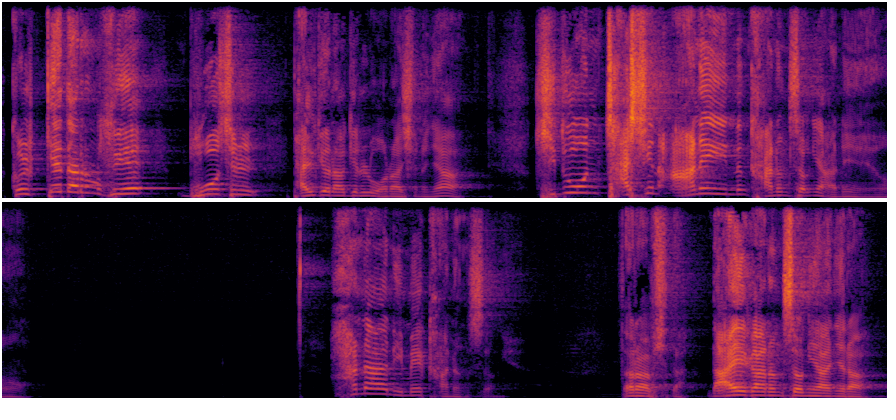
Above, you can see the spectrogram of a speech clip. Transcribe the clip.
그걸 깨달은 후에 무엇을 발견하기를 원하시느냐? 기도원 자신 안에 있는 가능성이 아니에요. 하나님의 가능성이에요. 따라합시다. 나의 가능성이 아니라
